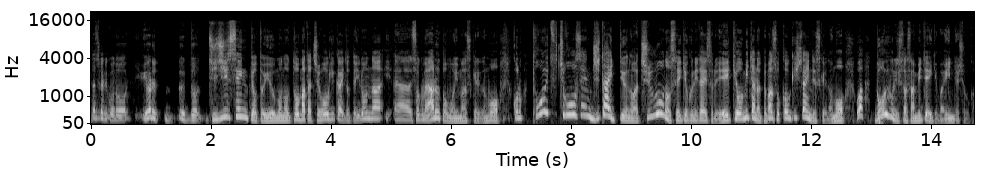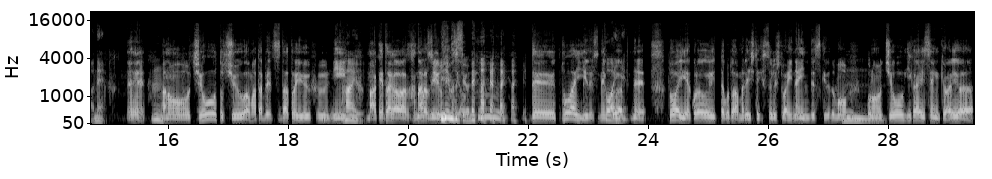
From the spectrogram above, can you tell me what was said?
確かにこのいわゆる知事選挙というものとまた地方議会とっていろんな側面あると思いますけれどもこの統一地方選自体っていうのは中央の政局に対する影響みたいなのってまずそこからお聞きしたいんですけれどもはどういうふうに須田さん見ていけばいいんでしょうかね？ええ、うん、あの地方と中央はまた別だというふうに、はい、負けた側は必ず言うんですよ。よね。でとはいえですねこれはねとはいえこれを言ったことはあまり指摘する人はいないんですけれども、うん、この地方議会選挙あるいは、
